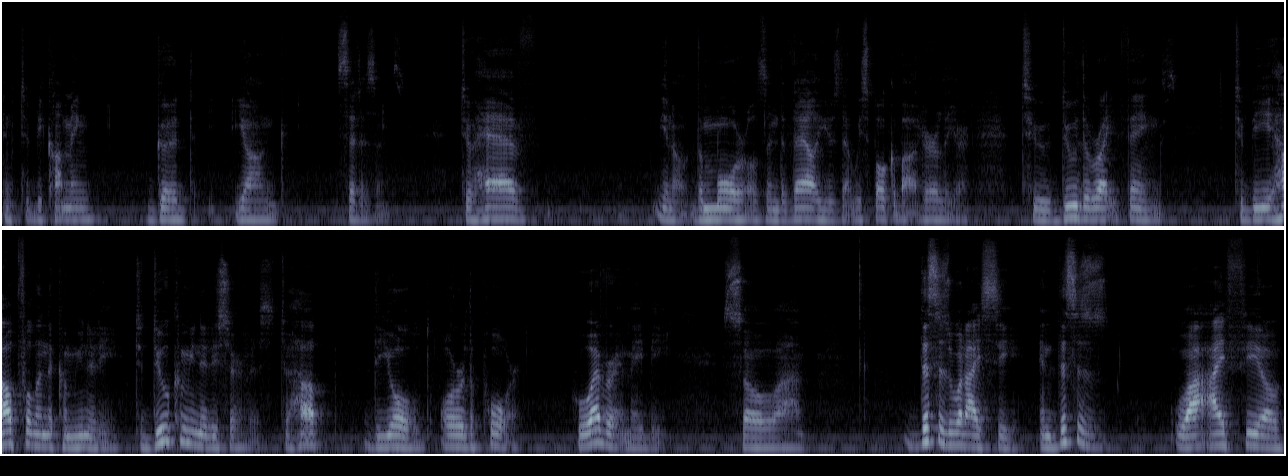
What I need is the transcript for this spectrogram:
into becoming good young citizens, to have you know the morals and the values that we spoke about earlier, to do the right things, to be helpful in the community, to do community service, to help the old or the poor, whoever it may be. So uh, this is what I see, and this is why I feel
